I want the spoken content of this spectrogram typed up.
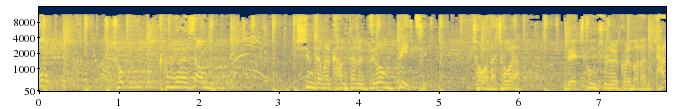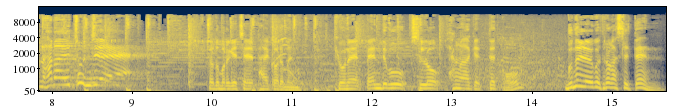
어? 저 강렬한 사운드 심장을 강타는 드럼 비트 저거다 저거야 내 청춘을 걸만한 단 하나의 존재 저도 모르게 제 발걸음은 교내 밴드부 실로 향하게 됐고 문을 열고 들어갔을 땐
